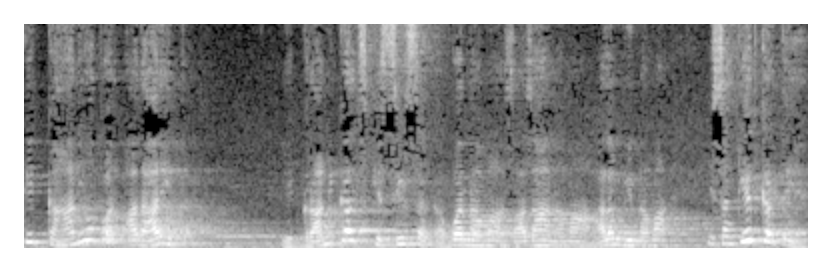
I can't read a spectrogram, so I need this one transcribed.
की कहानियों पर आधारित ये क्रॉनिकल्स के शीर्षक अकबरनामा, शाहजहांनामा, आलमगीरनामा ये संकेत करते हैं।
